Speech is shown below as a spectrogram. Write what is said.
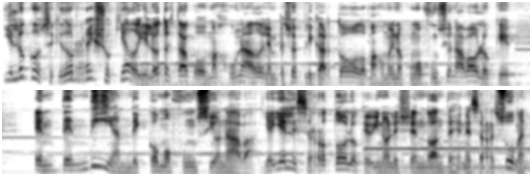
Y el loco se quedó re choqueado y el otro estaba como más junado, le empezó a explicar todo, más o menos cómo funcionaba o lo que entendían de cómo funcionaba. Y ahí él le cerró todo lo que vino leyendo antes en ese resumen.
